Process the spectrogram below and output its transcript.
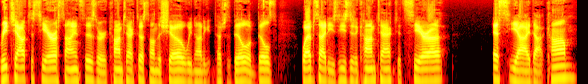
reach out to Sierra Sciences or contact us on the show. We know how to get in touch with Bill. And Bill's website, he's easy to contact. It's sierrasci.com.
